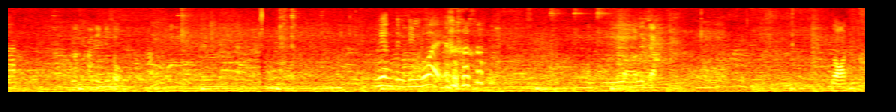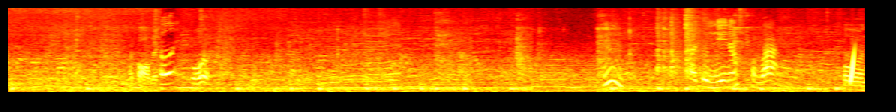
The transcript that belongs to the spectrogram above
งัดราคาในมิโซะเวียนจริง ๆ ด้วย ร้อนเลยจ้ะ ร้อน แล้วกรอบเลยเอ้ยโอ้ยอืมไข่ตุ๋นดีนะ ผมว่า คน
